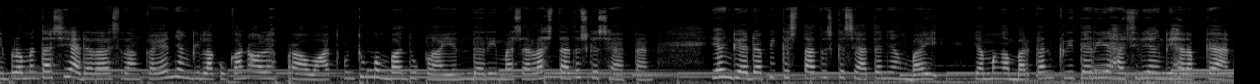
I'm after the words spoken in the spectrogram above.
Implementasi adalah serangkaian yang dilakukan oleh perawat untuk membantu klien dari masalah status kesehatan yang dihadapi ke status kesehatan yang baik yang menggambarkan kriteria hasil yang diharapkan.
